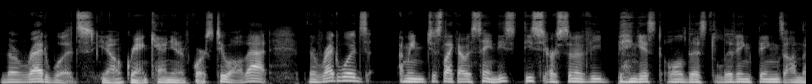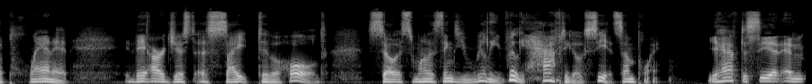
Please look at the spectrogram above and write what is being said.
the redwoods, you know, Grand Canyon, of course, too, all that. The redwoods, I mean, just like I was saying, these, these are some of the biggest, oldest living things on the planet. They are just a sight to behold. So it's one of those things you really, really have to go see at some point. You have to see it. And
